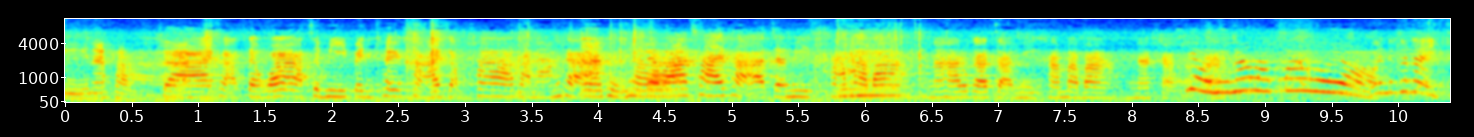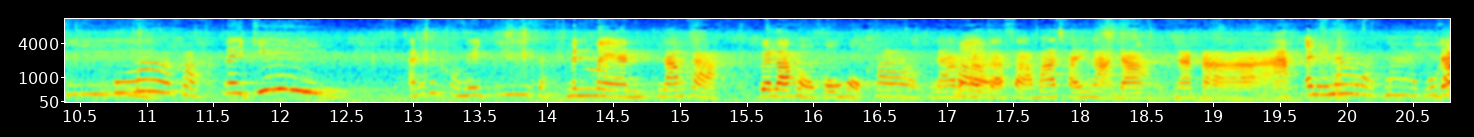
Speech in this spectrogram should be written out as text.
นี้นะคะใช่ค่ะ แต่ว่าอาจจะมีเป็นคล้ายๆกับผ้าค่ะน้ำค่ะอ่าถุงผ้าแต่ว่าใช่ค่ะอาจจะมีค้ามาบ้างนะคะลูกค้าจะมีค้ามาบ้างนะคะพี่อันนี้น่ารักมากเลยอะเฮ้ยนี่ก็ไนกี้คุ้มมากค่ะไนกี้อันนี้เป็นของไนกี้จ้ะแมนแมนๆน้ำค่ะ เวลาห่อโฟงห่อข้าวนะลูกค้าจะสามารถใช้งานได้นะคะอะ อันนี้น่ารักมากลูกได้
